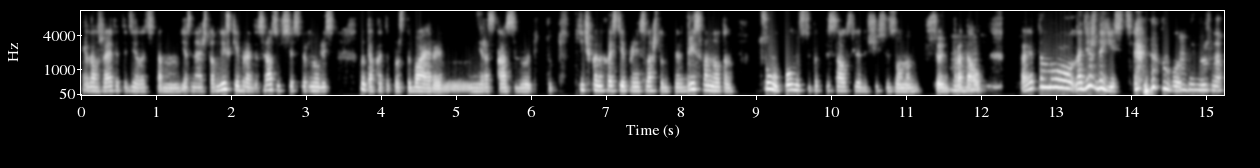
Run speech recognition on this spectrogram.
продолжает это делать. Там, я знаю, что английские бренды сразу все свернулись, ну так это просто байеры не рассказывают. Тут птичка на хвосте принесла, что, например, Дрис Ван Нотен сумму полностью подписал следующий сезон, он все им продал. Mm-hmm. Поэтому надежда есть. вот, не нужно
